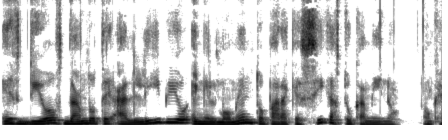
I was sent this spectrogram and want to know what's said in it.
Es Dios dándote alivio en el momento para que sigas tu camino. ¿Ok?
